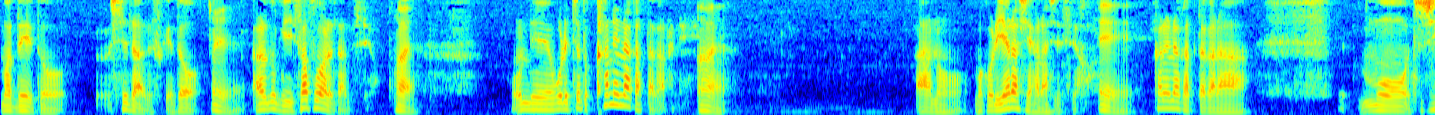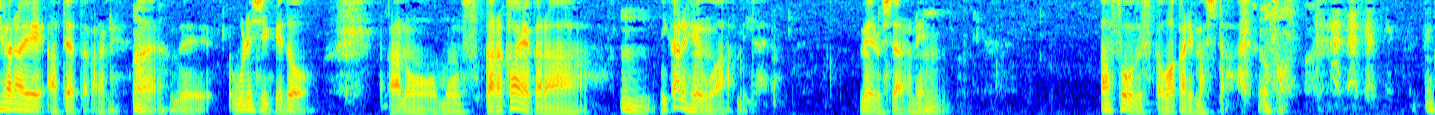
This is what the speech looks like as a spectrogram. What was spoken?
まあ、デートしてたんですけど、え。えあの時誘われたんですよ。え。はい。ほんで、俺ちょっと金なかったからね。はい。あの、まあ、これやらしい話ですよ。え金なかったから、もう、支払い後やったからね。え。はで、嬉しいけど、あの、もうすっからかんやから、い。うん。行かれへんわ、みたいな。メールしたらね、うん。あ、そうですか、わかりました。厳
